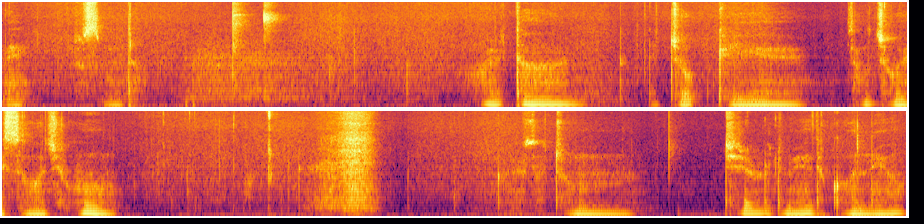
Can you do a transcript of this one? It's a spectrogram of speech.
네, 좋습니다. 어, 일단 이쪽 귀에 상처가 있어가지고, 그래서 좀 치료를 좀 해야 될 것 같네요.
